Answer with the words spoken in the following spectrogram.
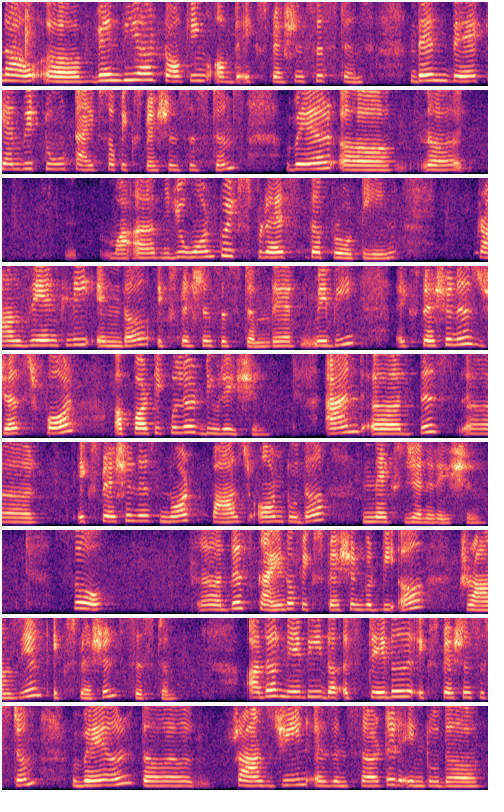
now uh, when we are talking of the expression systems then there can be two types of expression systems where uh, uh, uh you want to express the protein transiently in the expression system. There may be expression is just for a particular duration. And uh, this uh, expression is not passed on to the next generation so uh, this kind of expression would be a transient expression system. Other may be the stable expression system where the transgene is inserted into the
